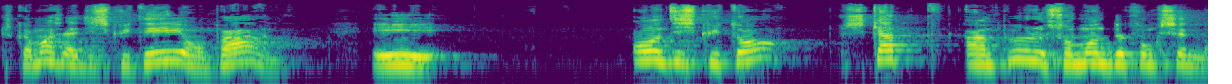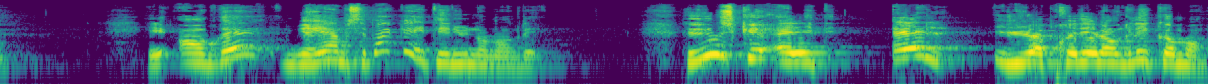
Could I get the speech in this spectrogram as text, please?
je commence à discuter, on parle, et en discutant, je capte un peu son mode de fonctionnement. Et en vrai, Myriam, c'est pas qu'elle était nulle en anglais. C'est juste qu'elle, elle, il lui apprenait l'anglais comment?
